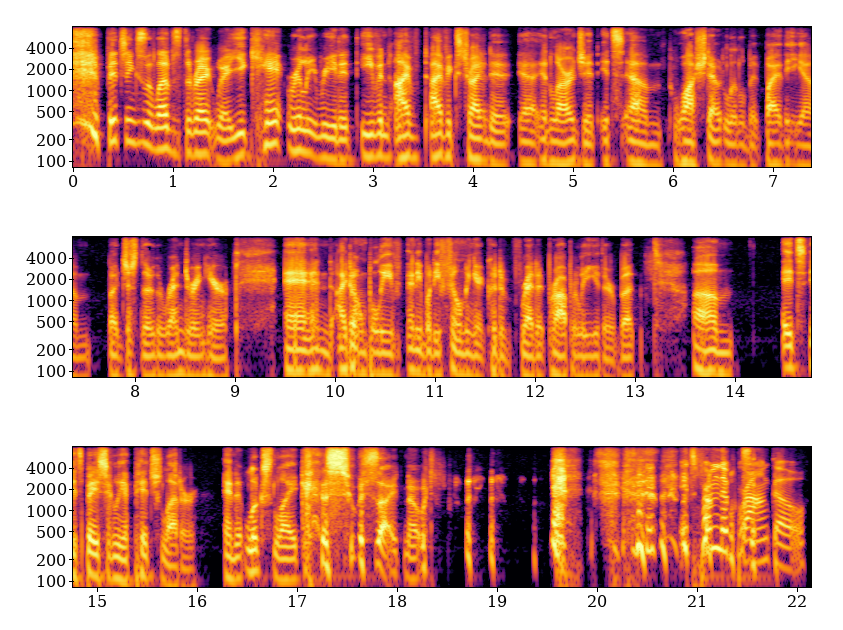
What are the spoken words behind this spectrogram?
Pitching celebs the right way. You can't really read it. Even I've I've tried to uh, enlarge it. It's um, washed out a little bit by the um, by just the, the rendering here, and I don't believe anybody filming it could have read it properly either. But um, it's it's basically a pitch letter, and it looks like a suicide note. it's from the Bronco.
